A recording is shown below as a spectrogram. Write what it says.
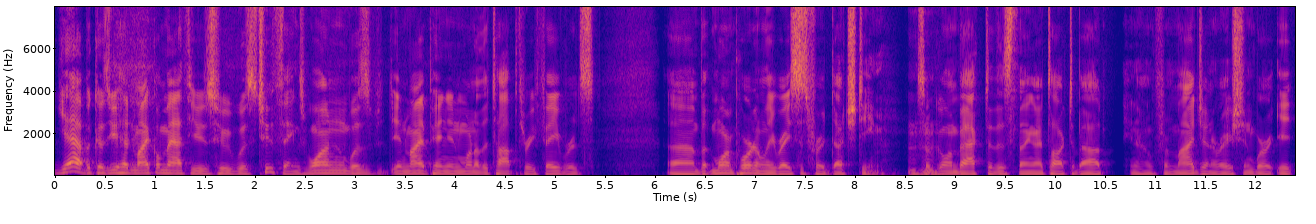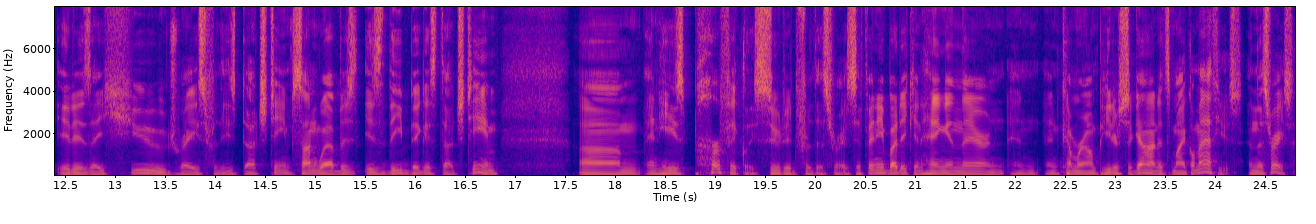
yeah, because you had Michael Matthews, who was two things. One was, in my opinion, one of the top three favorites, um, but more importantly, races for a Dutch team. So Mm-hmm. going back to this thing I talked about, you know, from my generation, where it, it is a huge race for these Dutch teams. Sunweb is is the biggest Dutch team. Um, and he's perfectly suited for this race. If anybody can hang in there and and, and come around Peter Sagan, it's Michael Matthews in this race.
